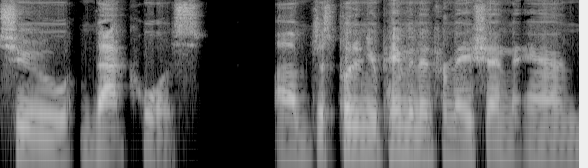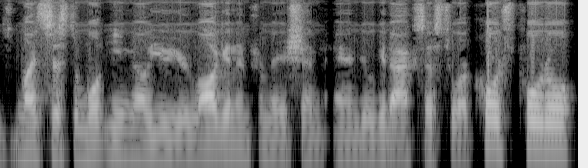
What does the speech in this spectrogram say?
to that course. Uh, just put in your payment information and my system will email you your login information and you'll get access to our course portal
